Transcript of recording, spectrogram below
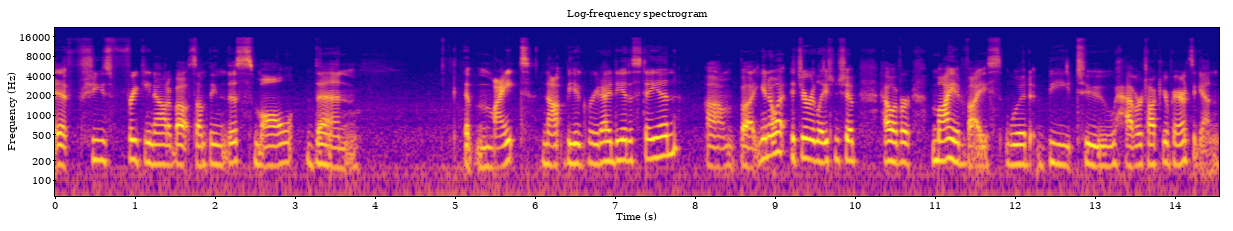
if she's freaking out about something this small, then it might not be a great idea to stay in. Um, but you know what? It's your relationship. However, my advice would be to have her talk to your parents again.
